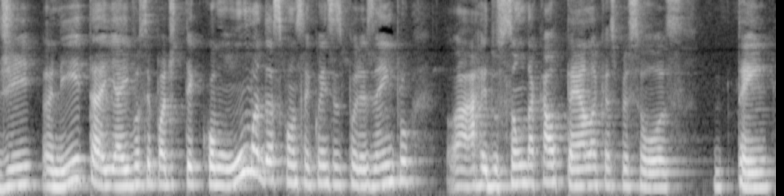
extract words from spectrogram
de Anitta, e aí você pode ter como uma das consequências, por exemplo, a redução da cautela que as pessoas têm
